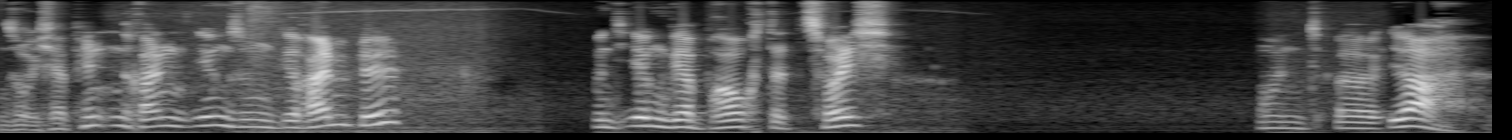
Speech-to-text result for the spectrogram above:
So, ich habe hinten dran irgend so ein Gerempel. Und irgendwer braucht das Zeug. Und äh, ja,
